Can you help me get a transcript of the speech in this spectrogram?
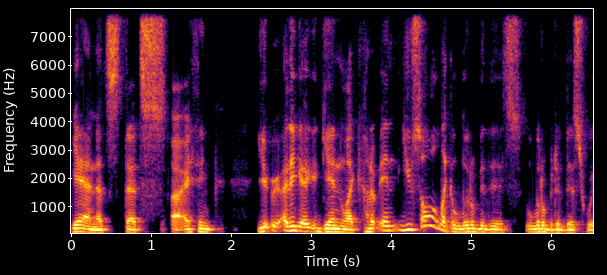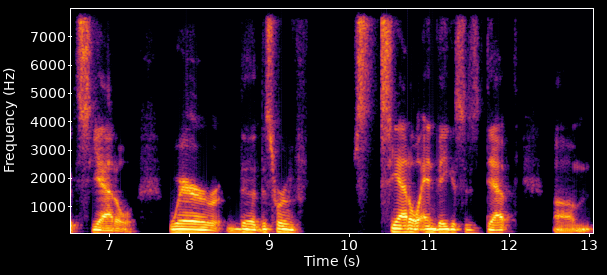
Yeah, and that's that's I think you I think again like kind of and you saw like a little bit of this a little bit of this with Seattle where the the sort of Seattle and Vegas's depth um,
